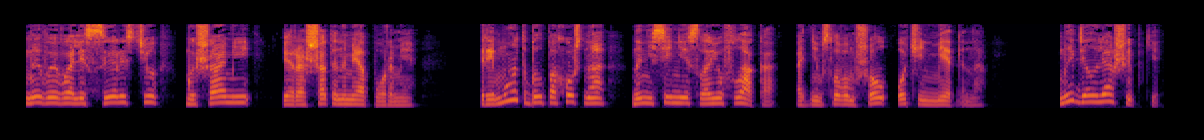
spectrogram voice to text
Мы воевали с сыростью, мышами и расшатанными опорами. Ремонт был похож на нанесение слоев лака, одним словом, шел очень медленно. Мы делали ошибки.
